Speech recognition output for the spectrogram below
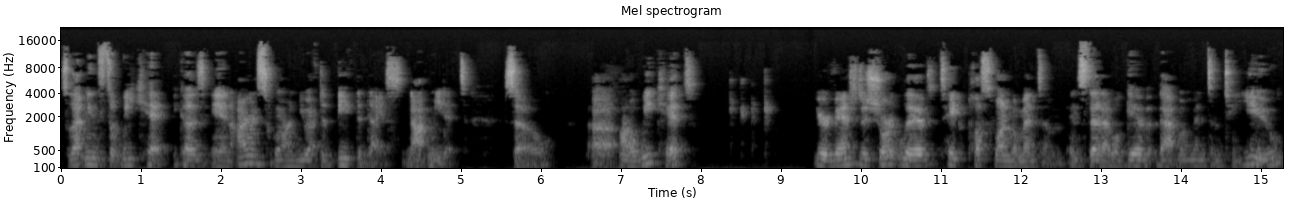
So that means it's a weak hit because in Ironsworn you have to beat the dice, not meet it. So uh, on a weak hit, your advantage is short lived, take plus one momentum. Instead, I will give that momentum to you.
